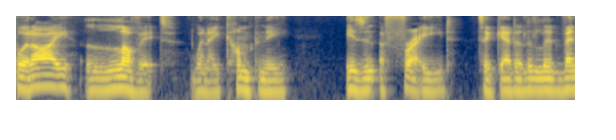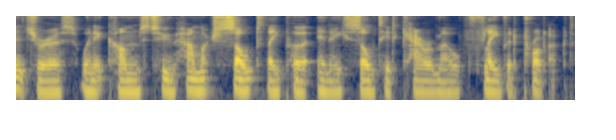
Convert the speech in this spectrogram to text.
But I love it when a company isn't afraid to get a little adventurous when it comes to how much salt they put in a salted caramel flavoured product.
